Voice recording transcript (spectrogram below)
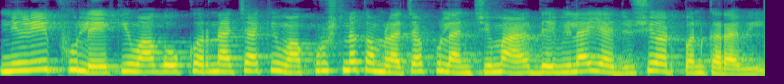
निळी फुले किंवा गोकर्णाच्या किंवा कृष्णकमळाच्या फुलांची माळ देवीला या दिवशी अर्पण करावी.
